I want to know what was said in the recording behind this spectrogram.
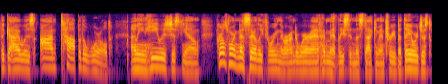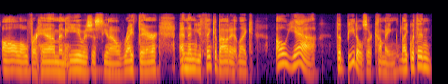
the guy was on top of the world. I mean, he was just, you know, girls weren't necessarily throwing their underwear at him, at least in this documentary, but they were just all over him, and he was just, you know, right there. And then you think about it like, oh, yeah, the Beatles are coming. Like within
